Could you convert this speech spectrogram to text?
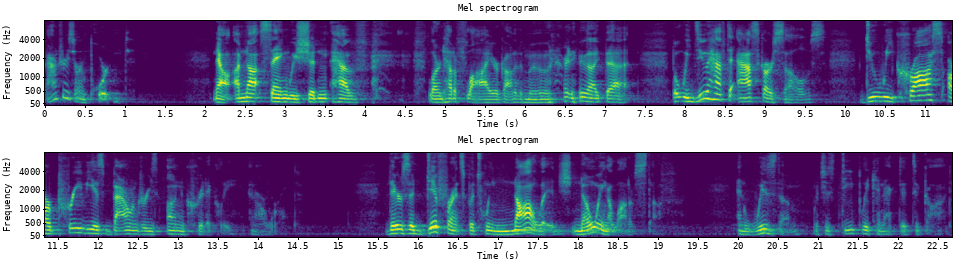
Boundaries are important. Now, I'm not saying we shouldn't have learned how to fly or gone to the moon or anything like that. But we do have to ask ourselves do we cross our previous boundaries uncritically in our world? There's a difference between knowledge, knowing a lot of stuff, and wisdom, which is deeply connected to God.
